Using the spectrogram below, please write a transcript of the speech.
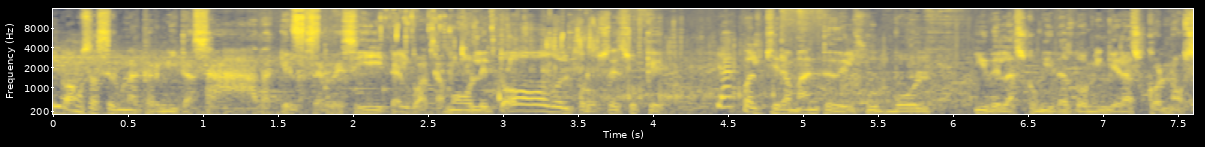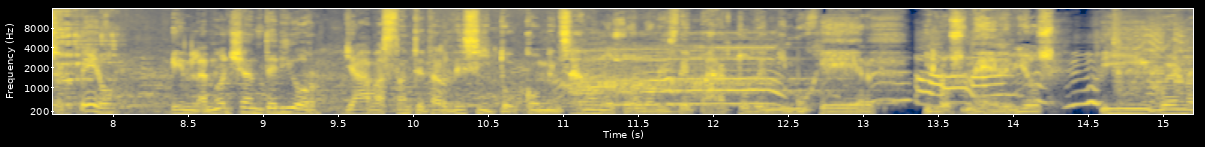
Y vamos a hacer una carnita asada, que la cervecita, el guacamole, todo el proceso que ya cualquier amante del fútbol y de las comidas domingueras conoce. Pero en la noche anterior, ya bastante tardecito, comenzaron los dolores de parto de mi mujer y los nervios. Y bueno,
